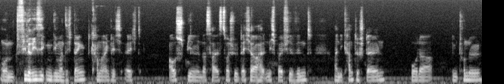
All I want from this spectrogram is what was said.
Und viele Risiken, die man sich denkt, kann man eigentlich echt ausspielen. Das heißt zum Beispiel Dächer halt nicht bei viel Wind an die Kante stellen oder im Tunnel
